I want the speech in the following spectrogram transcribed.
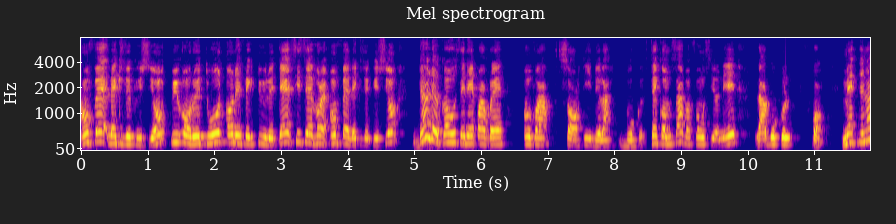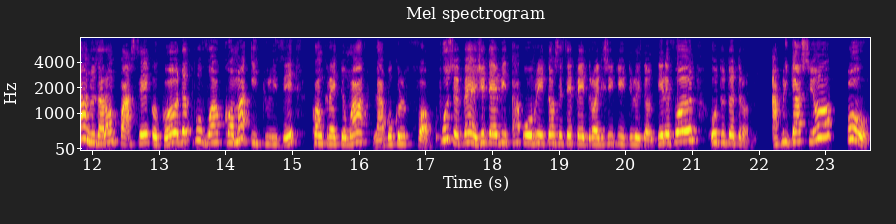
on fait l'exécution, puis on retourne, on effectue le test. Si c'est vrai, on fait l'exécution. Dans le cas où ce n'est pas vrai, on va sortir de la boucle. C'est comme ça va fonctionner la boucle for. Maintenant, nous allons passer au code pour voir comment utiliser concrètement la boucle for. Pour ce faire, je t'invite à ouvrir ton CCP Droid si tu utilises ton téléphone ou toute autre application ou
